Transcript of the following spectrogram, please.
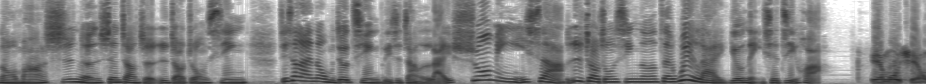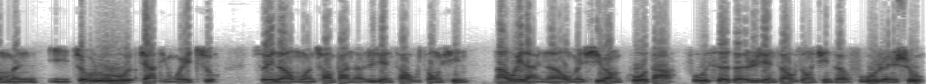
脑麻失能生长者日照中心。接下来呢，我们就请理事长来说明一下日照中心呢，在未来有哪些计划？因为目前我们以走入家庭为主，所以呢，我们创办了日间照护中心。那未来呢？我们希望扩大附设的日间照护中心的服务人数。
